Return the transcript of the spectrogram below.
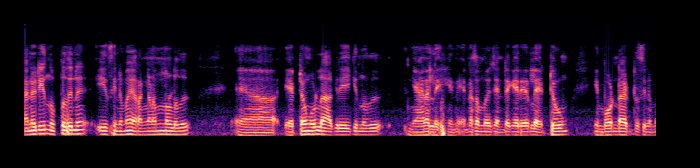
ജനുവരി മുപ്പതിന് ഈ സിനിമ ഇറങ്ങണം എന്നുള്ളത് ഏറ്റവും കൂടുതൽ ആഗ്രഹിക്കുന്നത് ഞാനല്ലേ. എന്നെ സംബന്ധിച്ച് എന്റെ കരിയറിൽ ഏറ്റവും ഇമ്പോർട്ടന്റ് ആയിട്ടൊരു സിനിമ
